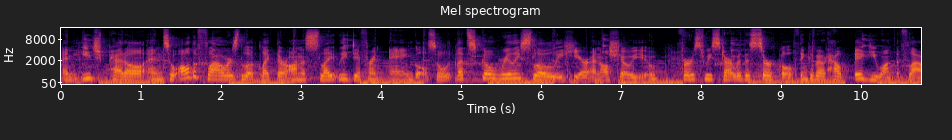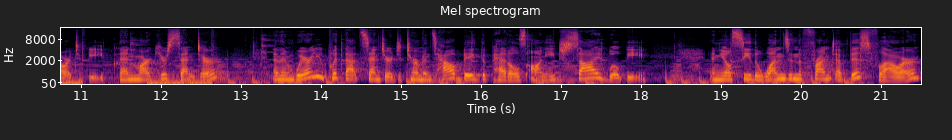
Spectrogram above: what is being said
and each petal and so all the flowers look like they're on a slightly different angle. So let's go really slowly here and I'll show you. First we start with a circle. Think about how big you want the flower to be. Then mark your center and then where you put that center determines how big the petals on each side will be. And you'll see the ones in the front of this flower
